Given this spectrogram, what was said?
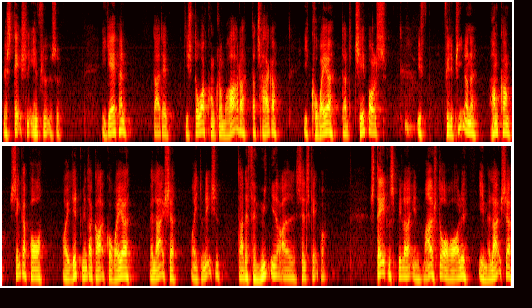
med statslig indflydelse. I Japan der er det de store konglomerater, der trækker. I Korea der er det chaebols. I Filippinerne, Hongkong, Singapore og i lidt mindre grad Korea, Malaysia og Indonesien, der er det familieejede selskaber. Staten spiller en meget stor rolle i Malaysia,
